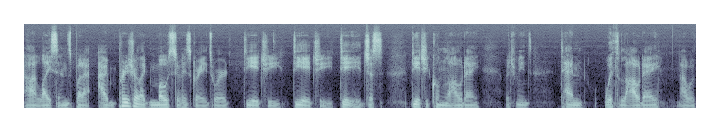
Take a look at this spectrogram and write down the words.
uh, license, but I, I'm pretty sure like most of his grades were DHE, DHE, D, just DHE cum laude, which means ten with laude, uh, with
